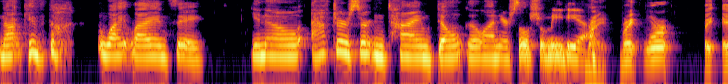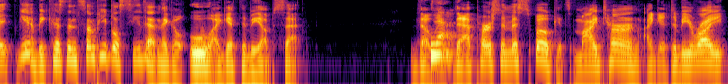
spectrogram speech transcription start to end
not give the, the white lie and say you know after a certain time don't go on your social media Right. Right. Or uh, yeah, because then some people see that and they go, "Ooh, I get to be upset." That Yeah. that person misspoke. It's my turn. I get to be right.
